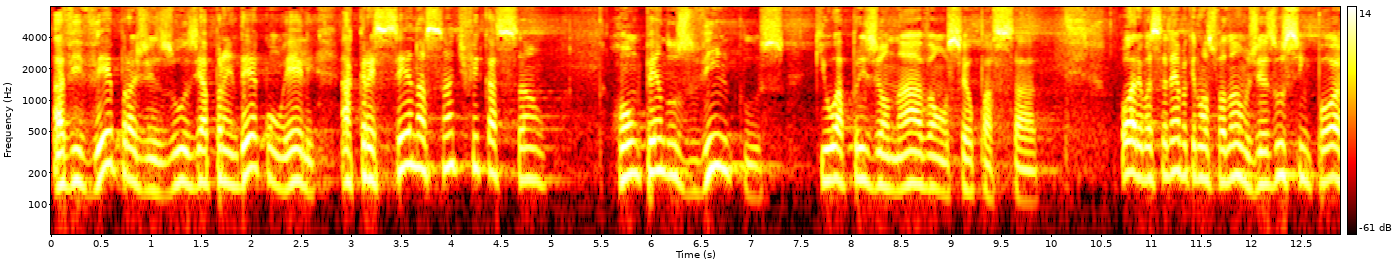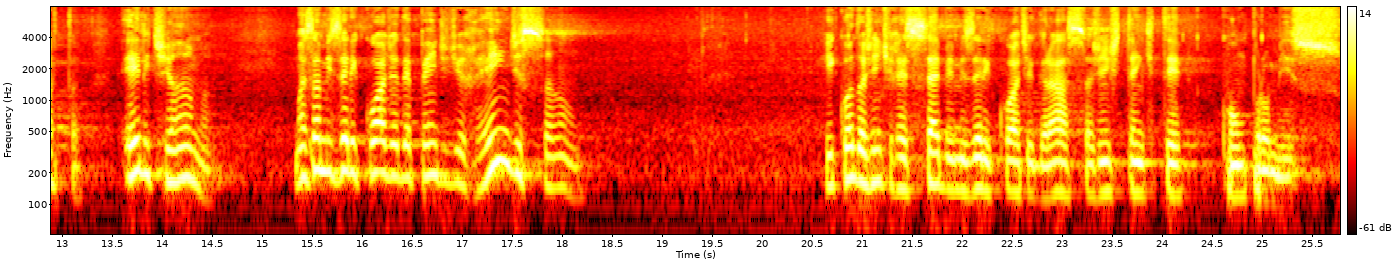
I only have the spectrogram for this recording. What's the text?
a viver para Jesus e aprender com Ele, a crescer na santificação, rompendo os vínculos que o aprisionavam ao seu passado. Olha, você lembra que nós falamos? Jesus se importa, Ele te ama, mas a misericórdia depende de rendição. E quando a gente recebe misericórdia e graça, a gente tem que ter compromisso.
